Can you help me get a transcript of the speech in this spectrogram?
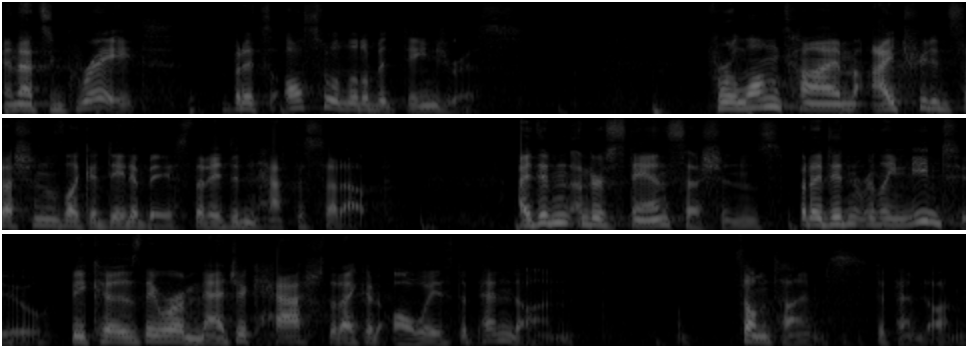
and that's great, but it's also a little bit dangerous. For a long time, I treated sessions like a database that I didn't have to set up. I didn't understand sessions, but I didn't really need to, because they were a magic hash that I could always depend on. Sometimes depend on.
